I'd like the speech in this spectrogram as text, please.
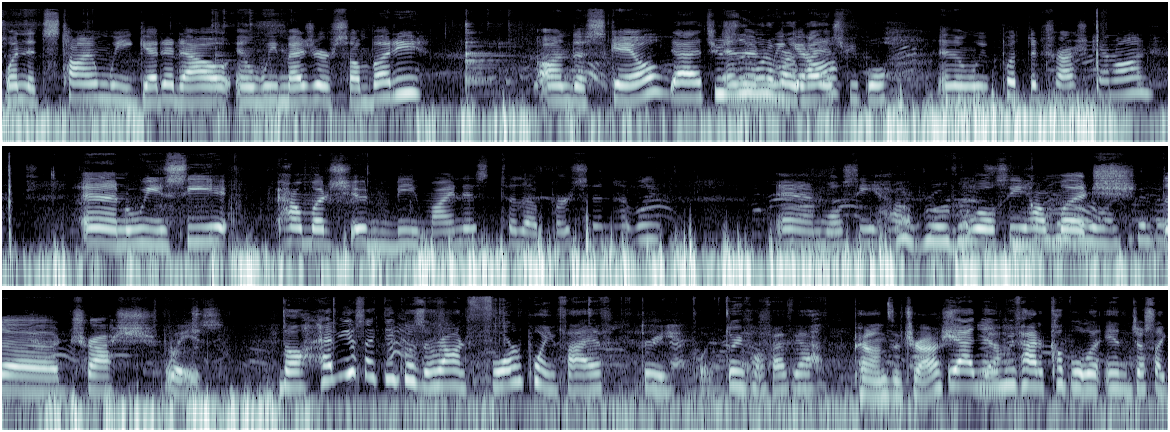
when it's time we get it out and we measure somebody on the scale. Yeah, it's usually then one of we our get lightest people. and then we put the trash can on and we see how much it would be minus to the person I believe and we'll see how we'll see how much the trash weighs The heaviest I think was around 4.5. 3. 3.5, yeah. Pounds of trash? Yeah, and then we've had a couple in just like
